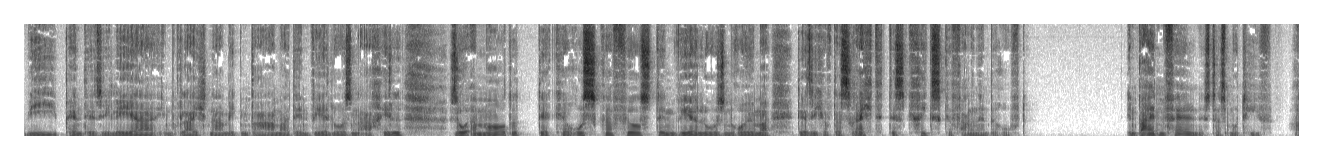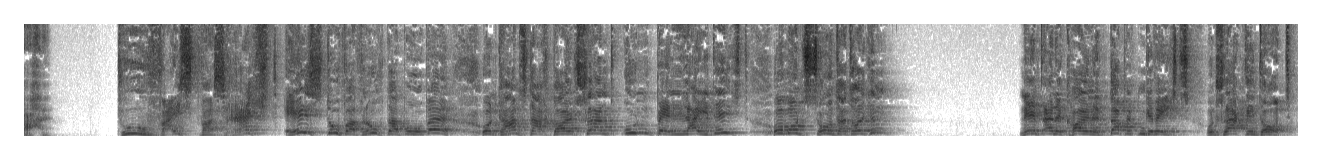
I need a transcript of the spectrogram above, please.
wie Penthesilea im gleichnamigen Drama den wehrlosen Achill, so ermordet der Cheruskerfürst den wehrlosen Römer, der sich auf das Recht des Kriegsgefangenen beruft. In beiden Fällen ist das Motiv Rache. Du weißt, was Recht ist, du verfluchter Bube, und kamst nach Deutschland unbeleidigt, um uns zu unterdrücken? Nehmt eine Keule doppelten Gewichts und schlagt ihn tot.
